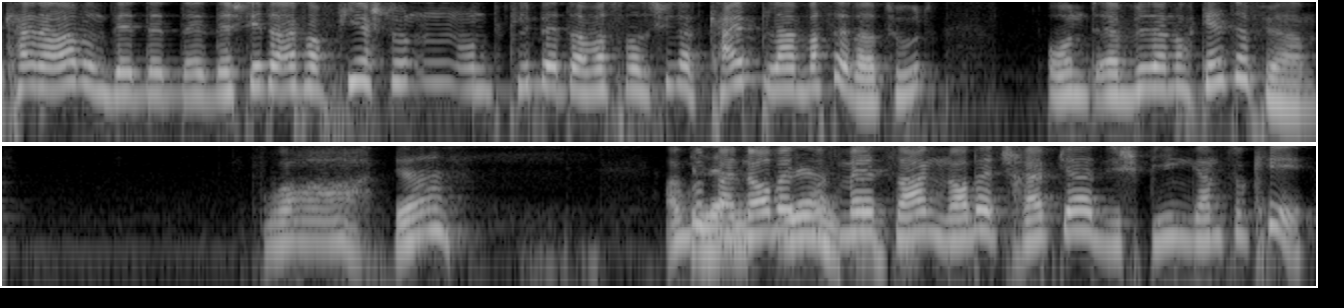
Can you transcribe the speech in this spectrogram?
keine Ahnung, der, der, der der steht da einfach vier Stunden und klimpert da was, was sich hin hat. Kein Plan, was er da tut. Und er will da noch Geld dafür haben. Boah. Ja, Aber gut, Lernt- bei Norbert muss man jetzt sagen, Norbert schreibt ja, sie spielen ganz okay.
